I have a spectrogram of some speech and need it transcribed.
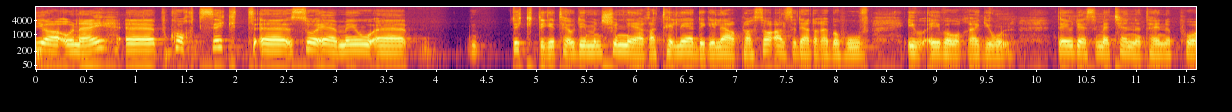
Ja og nei. Eh, på kort sikt så er vi jo dyktige til å dimensjonere til ledige læreplasser, altså der det er behov i, i vår region. Det er jo det som er kjennetegnet på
